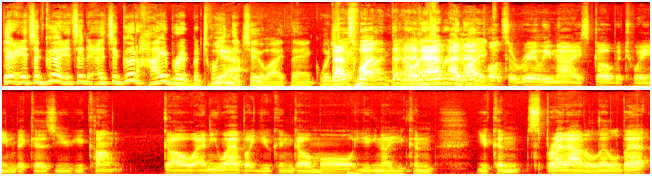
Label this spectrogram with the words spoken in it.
there, it's a good, it's a, it's a good hybrid between Yeah. the two. I think. Which That's I- what I, you an, know, I air- really an like. airport's a really nice go between because you you can't go anywhere, but you can go more. You, you know, you can you can spread out a little bit.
